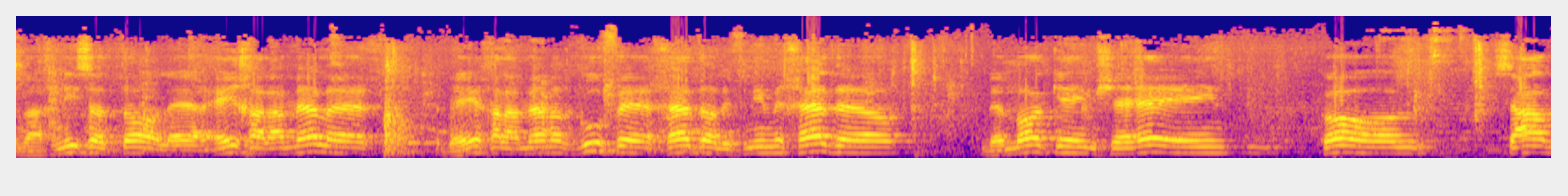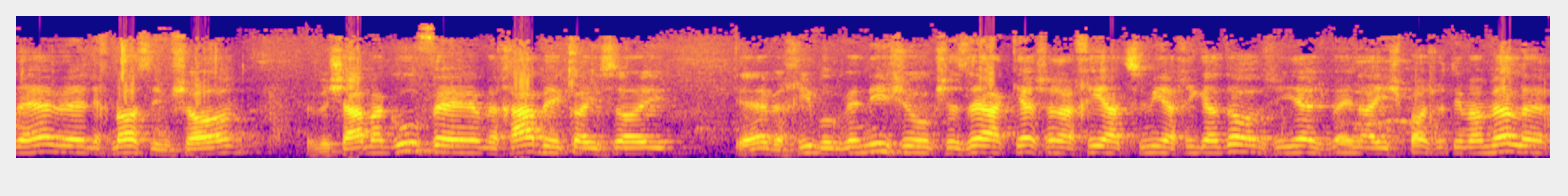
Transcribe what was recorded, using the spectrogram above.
ומכניס אותו לאיכל המלך באיכל המלך גופה, חדר לפנים מחדר במוקים שאין כל שר ועבד נכנוס למשון ובשם הגופה מחבק איסוי בחיבוק ונישוק שזה הקשר הכי עצמי הכי גדול שיש בין האיש פשוט עם המלך.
